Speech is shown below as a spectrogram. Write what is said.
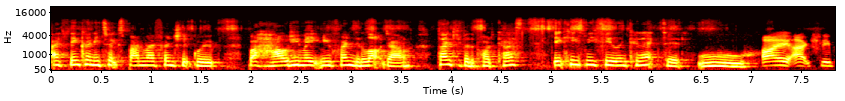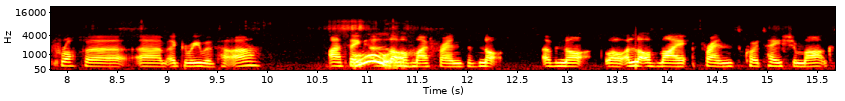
I think I need to expand my friendship group, but how do you make new friends in lockdown? Thank you for the podcast. It keeps me feeling connected. Ooh. I actually proper um, agree with her. I think a lot of my friends have not, have not. Well, a lot of my friends, quotation marks,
